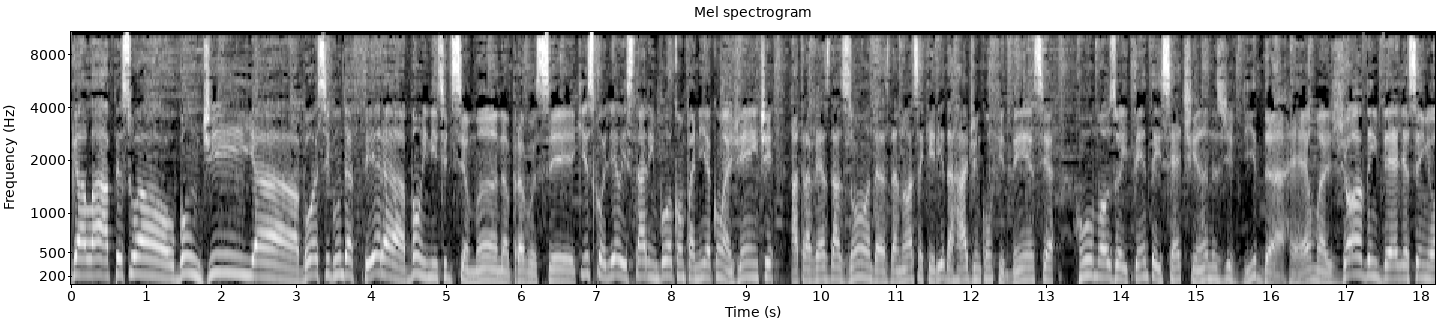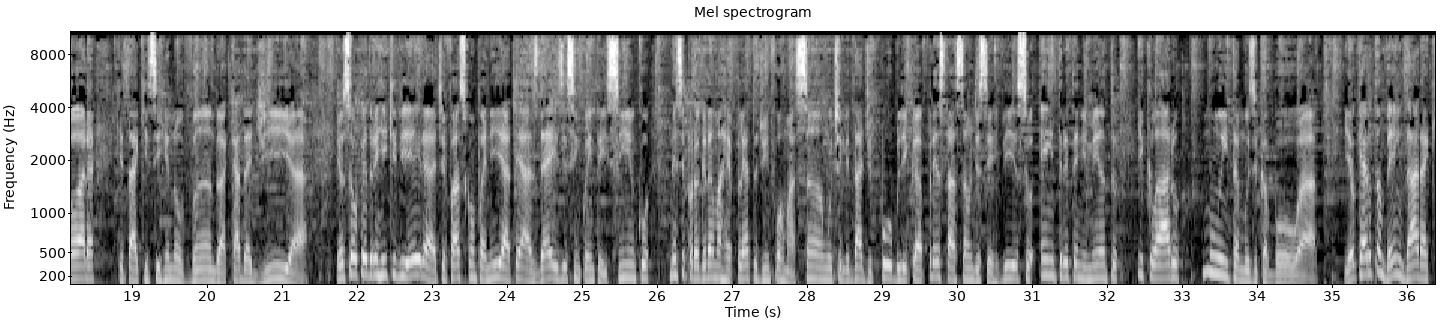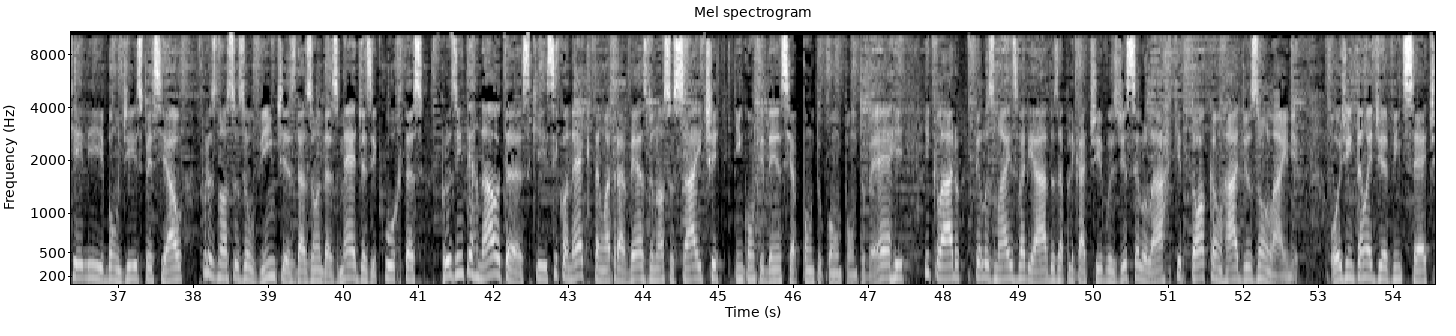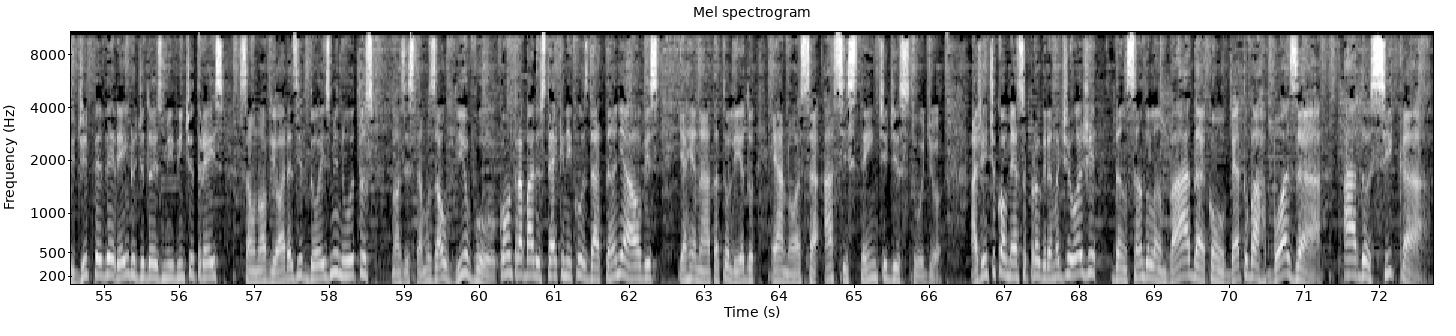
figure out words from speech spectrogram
Diga lá, pessoal. Bom dia, boa segunda-feira, bom início de semana para você que escolheu estar em boa companhia com a gente através das ondas da nossa querida Rádio Inconfidência, rumo aos 87 anos de vida. É uma jovem velha senhora que está aqui se renovando a cada dia. Eu sou Pedro Henrique Vieira, te faço companhia até às 10h55 nesse programa repleto de informação, utilidade pública, prestação de serviço, entretenimento e, claro, muita música boa. E eu quero também dar aquele bom dia especial para os nossos ouvintes das ondas médias e curtas, para os internautas que se conectam através do nosso site inconfidencia.com.br e, claro, pelos mais variados aplicativos de celular que tocam rádios online. Hoje, então, é dia 27 de fevereiro de 2023, são 9 horas e 2 minutos. Nós estamos ao vivo com trabalhos técnicos da Tânia Alves e a Renata Toledo é a nossa assistente de estúdio. A gente começa o programa de hoje dançando lambada com o Beto Barbosa, a Docica.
